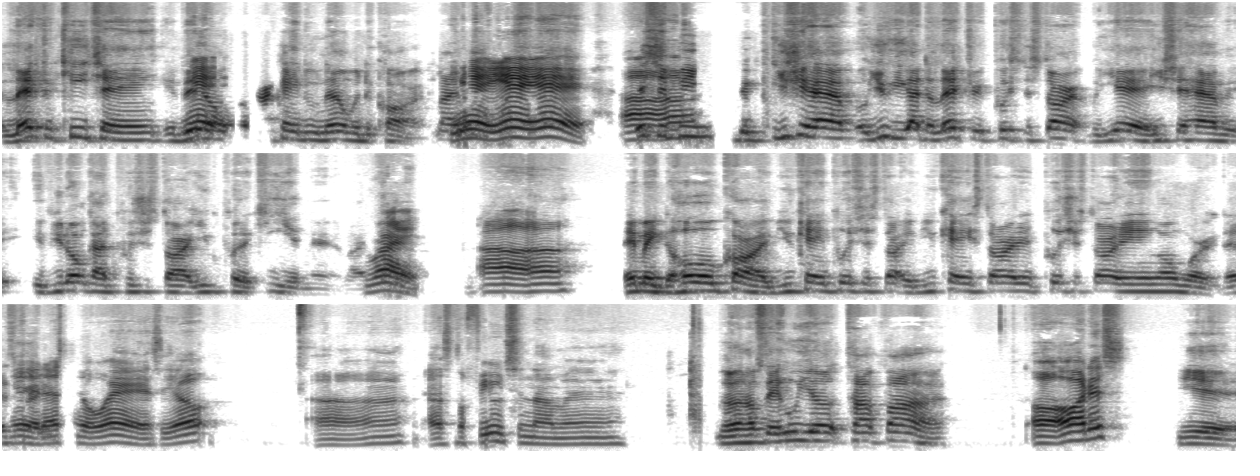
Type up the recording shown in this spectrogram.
electric keychain. If it Yeah. don't work, I can't do nothing with the car. Like, Yeah, yeah, yeah. It Uh-huh. should be. the- You should have. You you got the electric push to start, but yeah, you should have it. If you don't got to push to start, you can put a key in there. Like, right. Uh huh. They make the whole car. If you can't push it start, if you can't start it, push it start, it ain't gonna work. That's Yeah, crazy. that's your ass. Yep. Uh huh. That's the future now, man. I'm saying, who your top five? Uh, artist. Yeah,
